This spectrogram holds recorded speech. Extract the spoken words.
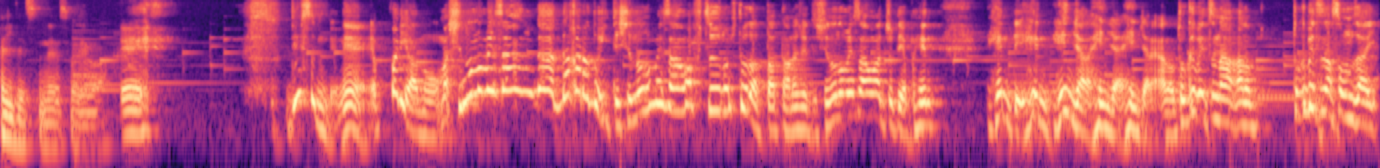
ばいですねそれは。えーですんでねやっぱりあの、まあ、東雲さんがだからといって東雲さんは普通の人だったって話で東雲さんはちょっとやっぱ変変って変変じゃない変じゃない変じゃない。あの特別なあの特別な存在。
